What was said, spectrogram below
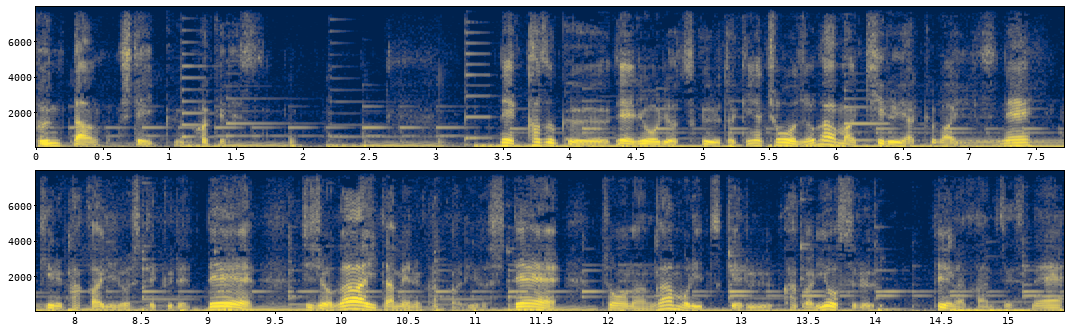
分担していくわけです。で家族で料理を作る時には長女がま切る役割ですね。切る係をしてくれて次女が炒める係をして長男が盛り付ける係をするっていうような感じですね。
